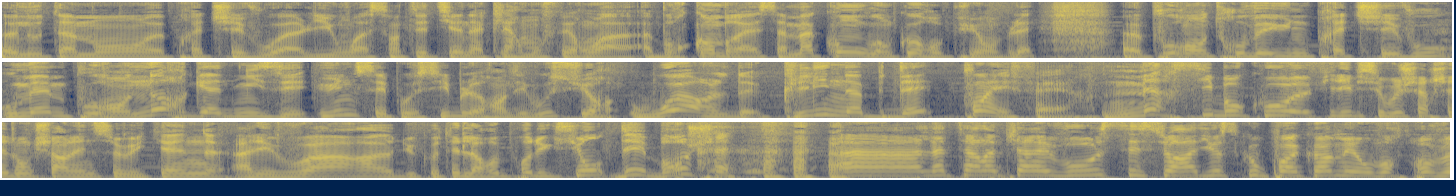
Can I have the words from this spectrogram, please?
notamment près de chez vous à Lyon, à Saint-Etienne, à Clermont-Ferrand, à, Bourg-en-Bresse, à Mâcon ou encore au Puy-en-Velay. Euh, pour en trouver une près de chez vous ou même pour en organiser une, c'est possible. Rendez-vous sur worldcleanupday.fr. Merci beaucoup euh, Philippe. Si vous cherchez donc Charlène ce week-end, allez voir euh, du côté de la reproduction des brochets. euh, la Terre, la Pierre et vous, c'est sur radioscoop.com et on vous retrouve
